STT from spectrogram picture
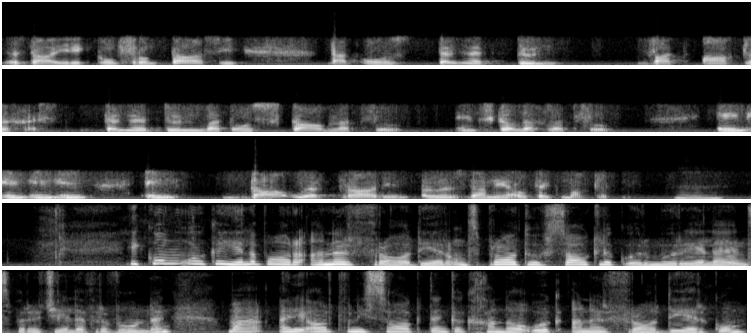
is daar hierdie konfrontasie dat ons dinge doen wat aaklig is. Dinge doen wat ons skaam laat voel en skuldig laat voel. En en en en en daaroor praat die ouens dan nie altyd maklik nie. Hmm. Ek kom ook 'n hele paar ander vrae deur. Ons praat hoofsaaklik oor morele en spirituele verwonding, maar uit die aard van die saak dink ek gaan daar ook ander vrae deurkom.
